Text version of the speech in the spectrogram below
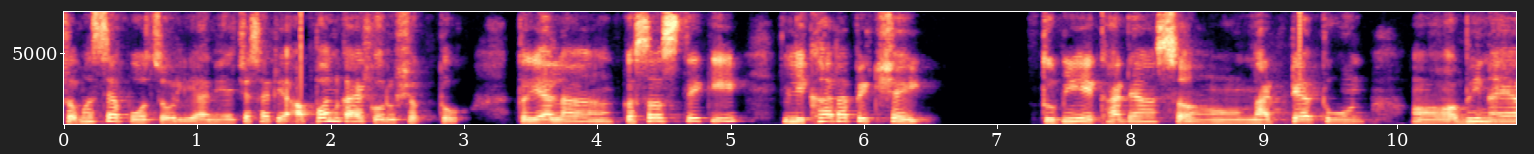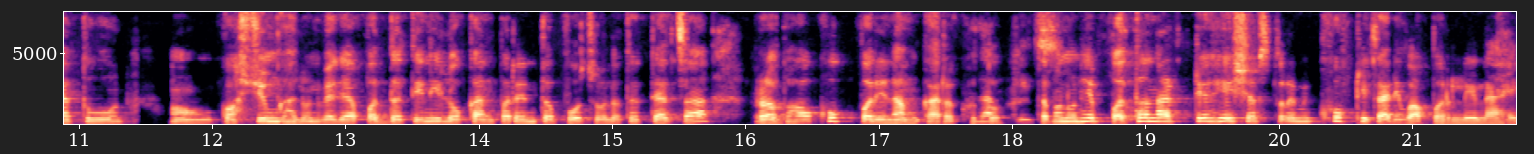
समस्या पोहोचवली आणि याच्यासाठी आपण काय करू शकतो? तर याला कसं असते की लिखाणापेक्षाही तुम्ही एखाद्या स नाट्यातून अभिनयातून कॉस्ट्युम घालून वेगळ्या पद्धतीने लोकांपर्यंत पोहोचवलं तर त्याचा प्रभाव खूप परिणामकारक होतो. तर म्हणून हे पथनाट्य हे शस्त्र मी खूप ठिकाणी वापरलेलं आहे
